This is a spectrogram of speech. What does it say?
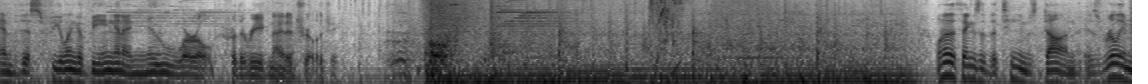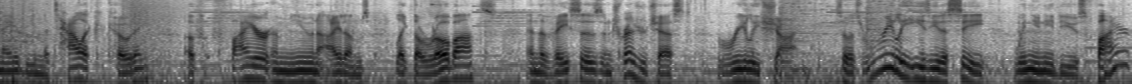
and this feeling of being in a new world for the Reignited trilogy. One of the things that the team's done is really made the metallic coating of fire immune items like the robots and the vases and treasure chest really shine. So it's really easy to see when you need to use fire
